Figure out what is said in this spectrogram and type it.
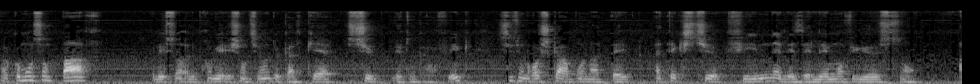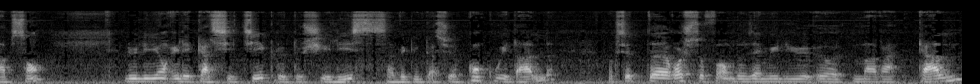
Alors, commençons par le premier échantillon de calcaire sublithographique. C'est une roche carbonatée à texture fine, les éléments figurés sont absents. Le lion il est calcitique, le toucher lisse avec une cassure conchoïdale. Donc cette euh, roche se forme dans un milieu euh, marin calme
